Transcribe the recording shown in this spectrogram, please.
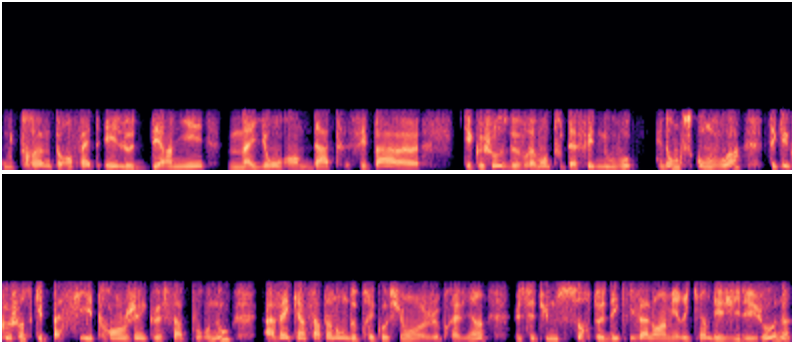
où Trump en fait est le dernier maillon en date. C'est pas euh, quelque chose de vraiment tout à fait nouveau. Et donc, ce qu'on voit, c'est quelque chose qui n'est pas si étranger que ça pour nous, avec un certain nombre de précautions, je préviens. C'est une sorte d'équivalent américain des Gilets jaunes,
